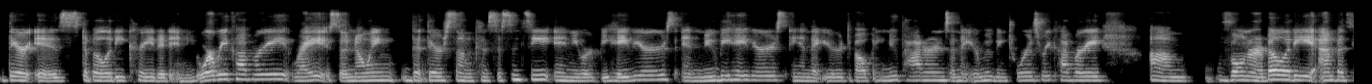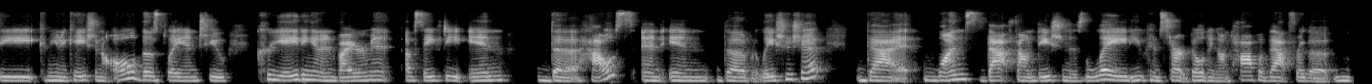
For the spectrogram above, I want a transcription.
there is stability created in your recovery, right? So knowing that there's some consistency in your behaviors and new behaviors and that you're developing new patterns and that you're moving towards recovery um, vulnerability empathy communication all of those play into creating an environment of safety in the house and in the relationship that once that foundation is laid you can start building on top of that for the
